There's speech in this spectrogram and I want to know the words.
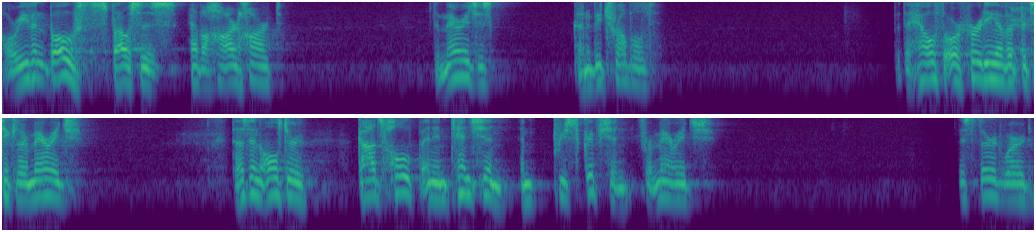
or even both spouses have a hard heart, the marriage is going to be troubled. But the health or hurting of a particular marriage doesn't alter God's hope and intention and prescription for marriage. This third word,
